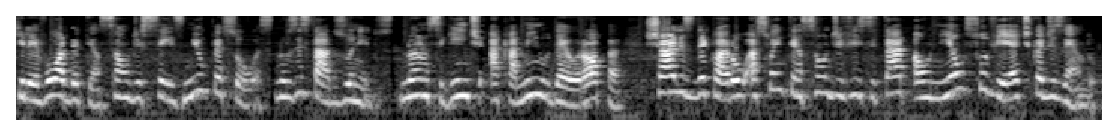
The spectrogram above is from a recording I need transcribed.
que levou à detenção de 6 mil pessoas nos Estados Unidos. No ano seguinte, a caminho da Europa, Charles declarou a sua intenção de visitar a União Soviética, dizendo:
